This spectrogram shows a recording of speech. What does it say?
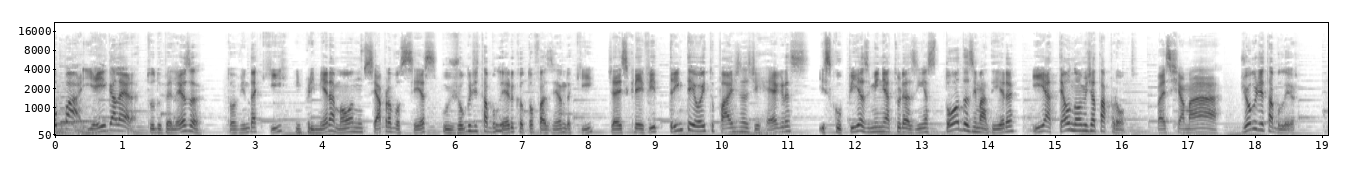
Opa, e aí galera, tudo beleza? Tô vindo aqui em primeira mão anunciar para vocês o jogo de tabuleiro que eu tô fazendo aqui. Já escrevi 38 páginas de regras, esculpi as miniaturazinhas todas em madeira e até o nome já tá pronto. Vai se chamar Jogo de Tabuleiro.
